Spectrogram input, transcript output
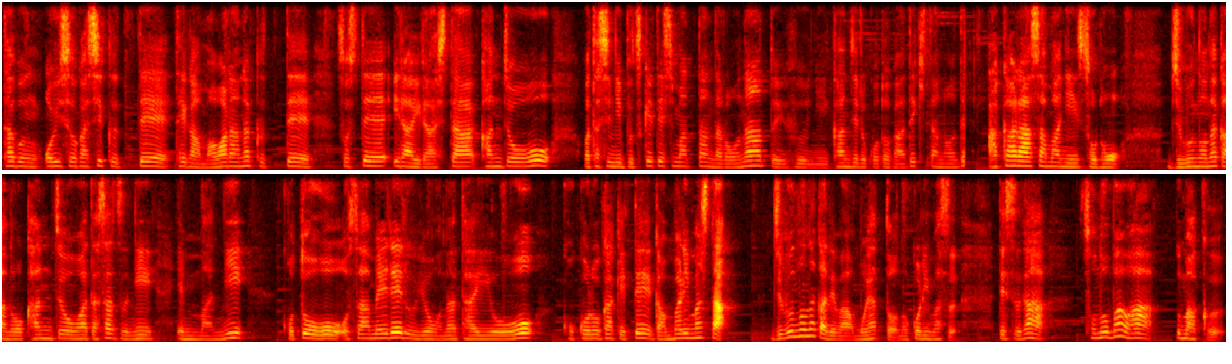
多分お忙しくって手が回らなくってそしてイライラした感情を私にぶつけてしまったんだろうなというふうに感じることができたのであからさまにその自分の中の感情は出さずに円満にことを収めれるような対応を心がけて頑張りました。自分の中ではもやっと残ります。ですがその場はうまく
